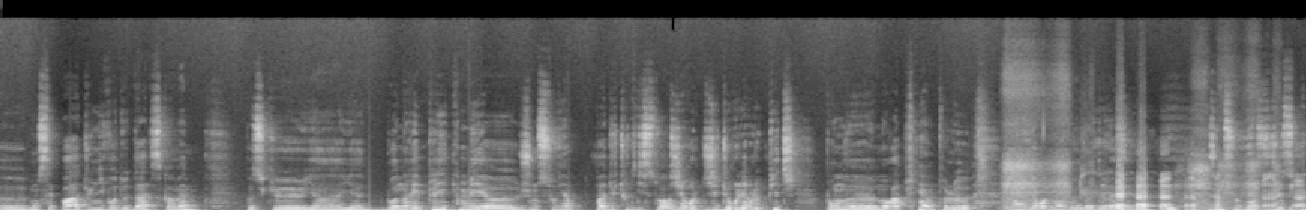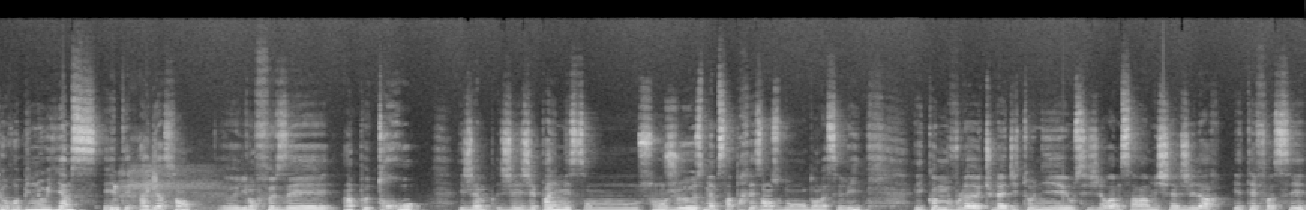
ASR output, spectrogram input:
Euh, bon, c'est pas du niveau de Dads quand même, parce qu'il y a, y a de bonnes répliques, mais euh, je me souviens pas du tout de l'histoire. J'ai, re- j'ai dû relire le pitch pour me, me rappeler un peu le, l'environnement de, la- de la série. Je me souviens juste que Robin Williams était agaçant. Euh, il en faisait un peu trop. Et j'aime, j'ai, j'ai pas aimé son, son jeu, même sa présence dans, dans la série. Et comme vous tu l'as dit, Tony, et aussi Jérôme, Sarah Michel Gellar est effacée.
